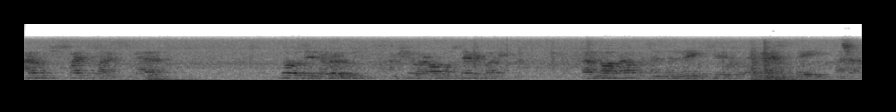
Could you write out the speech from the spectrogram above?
I would just like to ask uh, those in the room, I'm sure almost everybody, are more competent than me to address the uh,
